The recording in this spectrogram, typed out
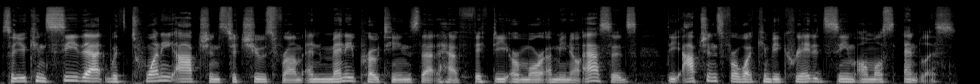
So you can see that with 20 options to choose from and many proteins that have 50 or more amino acids, the options for what can be created seem almost endless.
